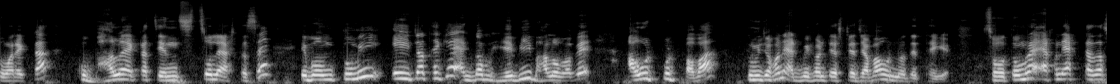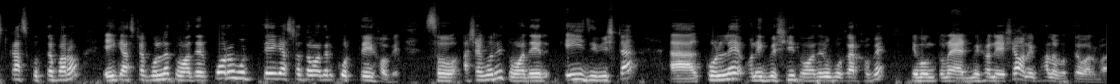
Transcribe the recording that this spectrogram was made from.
তোমার একটা খুব ভালো একটা চেঞ্জ চলে আসতেছে এবং তুমি এইটা থেকে একদম হেভি ভালোভাবে আউটপুট পাবা তুমি যখন অ্যাডমিশন টেস্টে যাবা অন্যদের থেকে। সো তোমরা এখন একটা জাস্ট কাজ করতে পারো, এই কাজটা করলে তোমাদের পরবর্তী এই কাজটা তোমাদের করতেই হবে। সো আশা করি তোমাদের এই জিনিসটা করলে অনেক বেশি তোমাদের উপকার হবে এবং তোমরা অ্যাডমিশনে এসে অনেক ভালো করতে পারবা।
